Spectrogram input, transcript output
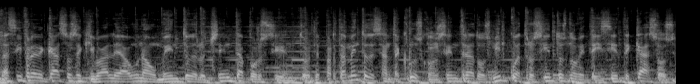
La cifra de casos equivale a un aumento del 80%. El departamento de Santa Cruz concentra 2.497 casos,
